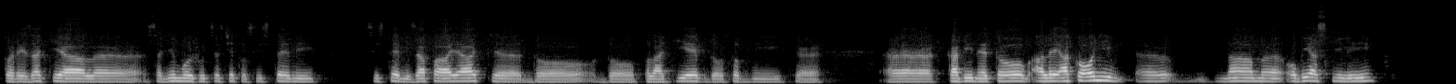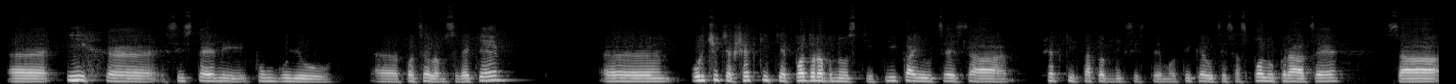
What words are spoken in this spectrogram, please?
ktoré zatiaľ sa nemôžu cez tieto systémy, systémy zapájať do, do platieb, do osobných kabinetov, ale ako oni eh, nám objasnili, eh, ich systémy fungujú po celom svete. Určite všetky tie podrobnosti týkajúce sa všetkých platobných systémov, týkajúce sa spolupráce, sa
